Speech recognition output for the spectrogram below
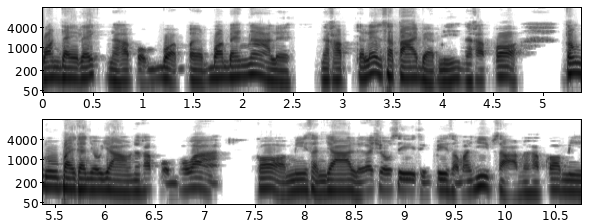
บอลไดเรกนะครับผมบอเปิดบอลแบงหน้าเลยนะครับ จะเล่นสไตล์แบบนี้นะครับ ก็ ต้องดูไปกันยาวๆนะครับผมเพราะว่าก็มีสัญญาเหลือเชลซีถึงปี 2023 นะครับ ก็มี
